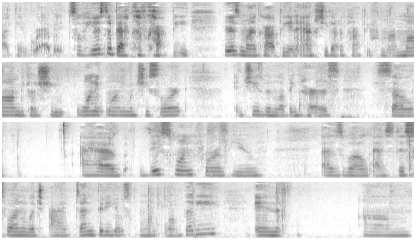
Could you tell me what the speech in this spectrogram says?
I can grab it. So here's the backup copy. Here's my copy, and I actually got a copy for my mom because she wanted one when she saw it, and she's been loving hers. So I have this one for review, as well as this one, which I've done videos on already in um,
